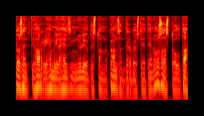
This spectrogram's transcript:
dosentti Harri Hemilä Helsingin yliopiston kansanterveystieteen osastolta.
